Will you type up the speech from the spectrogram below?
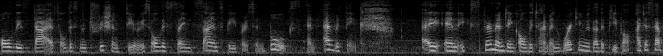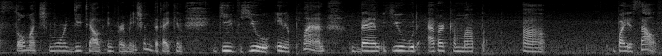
all these diets, all these nutrition theories, all these science papers and books and everything, and experimenting all the time and working with other people, I just have so much more detailed information that I can give you in a plan than you would ever come up uh, by yourself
